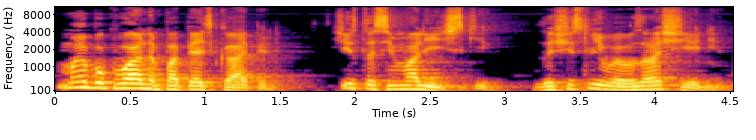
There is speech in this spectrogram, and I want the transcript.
Мы буквально по пять капель, чисто символически, за счастливое возвращение.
